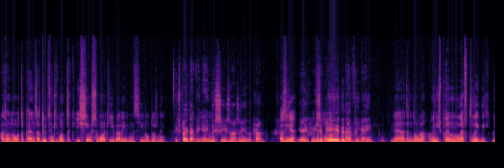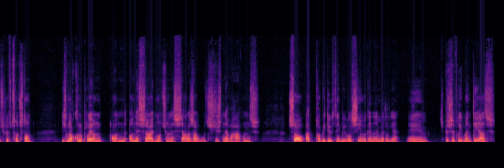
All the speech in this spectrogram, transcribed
I don't know. It depends. I do think he wants to. He seems to want to keep Elliott in the team, doesn't he? He's played every game this season, hasn't he, in the Prem? Has he? Yeah. Yeah, he's, he's appeared in every game. Yeah, I didn't know that. I mean, he's playing on the left lately, which we've touched on. He's not going to play on, on on this side much unless Salah's out, which just never happens. So I probably do think we will see him again in the middle, yeah. Um, specifically when Diaz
